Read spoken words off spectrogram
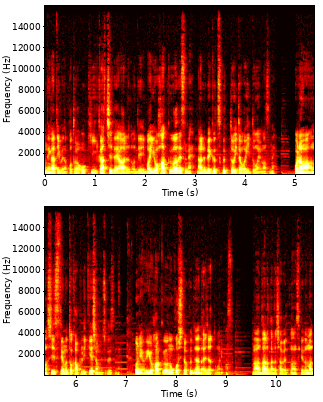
ネガティブなことが起きがちであるので、まあ、余白はですね、なるべく作っておいた方がいいと思いますね。これはまああのシステムとかアプリケーションも一緒ですね。とにかく余白を残しておくっていうのは大事だと思います。まあ、だらだら喋ったんですけど、まあ、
